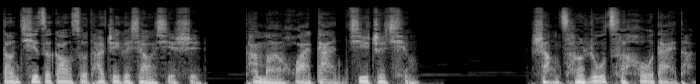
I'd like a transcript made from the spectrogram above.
当妻子告诉他这个消息时。他满怀感激之情。上苍如此厚待他，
